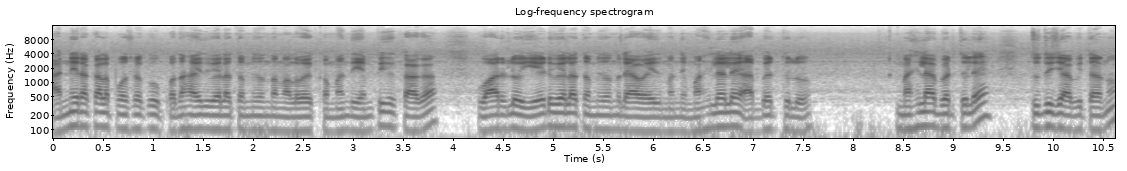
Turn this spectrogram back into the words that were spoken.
అన్ని రకాల పోస్టులకు పదహైదు వేల తొమ్మిది వందల నలభై ఒక్క మంది ఎంపిక కాగా వారిలో ఏడు వేల తొమ్మిది వందల యాభై ఐదు మంది మహిళలే అభ్యర్థులు మహిళా అభ్యర్థులే తుది జాబితాను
